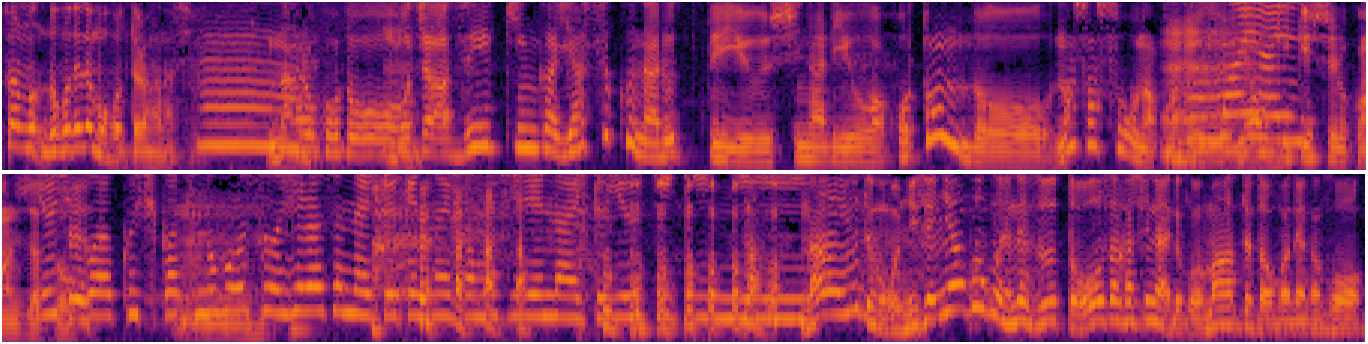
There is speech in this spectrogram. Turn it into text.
それもどこででも起こってる話。なるほど、じゃあ税金が安くなるっていうシナリオはほとんどなさそうな感じですよね、うん。お聞きしてる感じだと。よしこは串カツの放送を減らさないといけないかもしれないという危機に。まあ、なん言うてもこう2200億円ね、ずっと大阪市内でこう回ってたお金がこ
